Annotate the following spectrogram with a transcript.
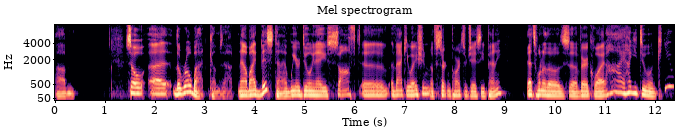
Um, so uh, the robot comes out. Now, by this time, we are doing a soft uh, evacuation of certain parts of J.C. Penney. That's one of those uh, very quiet. Hi, how you doing? Can you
